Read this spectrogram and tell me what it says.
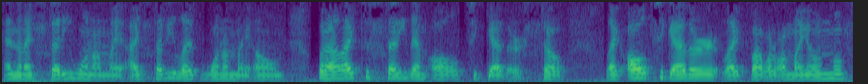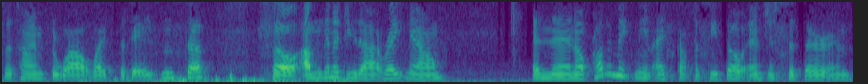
and then I study one on my. I study like one on my own, but I like to study them all together. So like all together, like but on my own most of the time throughout like the days and stuff. So I'm gonna do that right now, and then I'll probably make me an iced cafecito and just sit there and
